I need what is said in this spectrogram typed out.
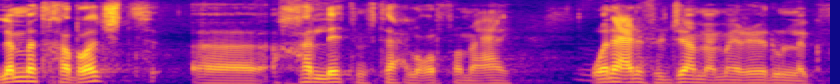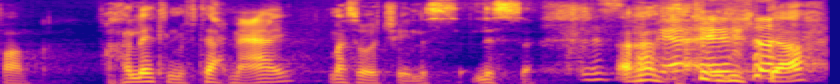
لما تخرجت آه، خليت مفتاح الغرفة معي وأنا أعرف الجامعة ما يغيرون الأقفال. فخليت المفتاح معي ما سويت شيء لسه لسه. لسه، أخذت. المفتاح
